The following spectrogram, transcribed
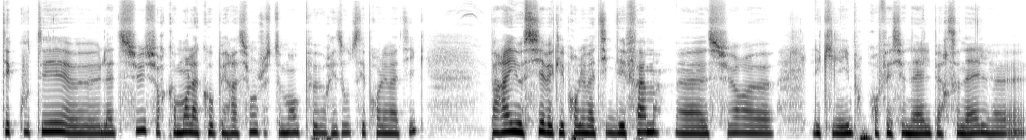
t'écouter là-dessus sur comment la coopération justement peut résoudre ces problématiques. Pareil aussi avec les problématiques des femmes sur l'équilibre professionnel, personnel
